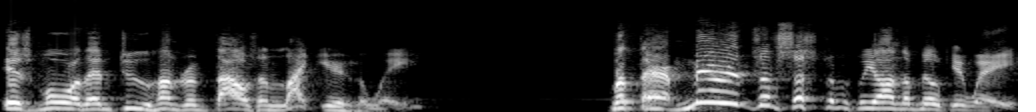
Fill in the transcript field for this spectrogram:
is more than 200,000 light years away. But there are myriads of systems beyond the Milky Way.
